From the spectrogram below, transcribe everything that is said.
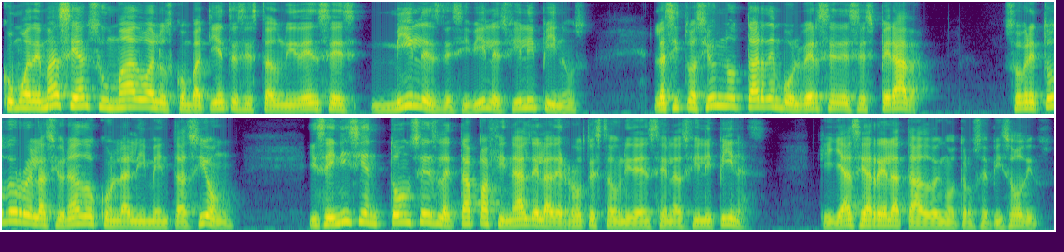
Como además se han sumado a los combatientes estadounidenses miles de civiles filipinos, la situación no tarda en volverse desesperada sobre todo relacionado con la alimentación, y se inicia entonces la etapa final de la derrota estadounidense en las Filipinas, que ya se ha relatado en otros episodios.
